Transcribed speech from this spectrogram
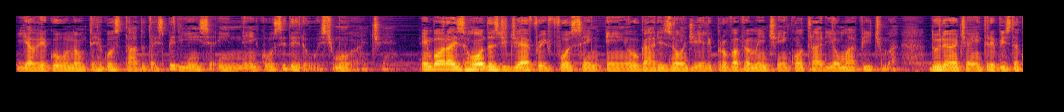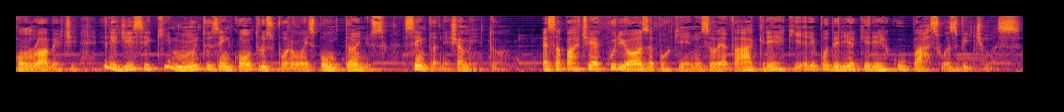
e alegou não ter gostado da experiência e nem considerou estimulante. Embora as rondas de Jeffrey fossem em lugares onde ele provavelmente encontraria uma vítima, durante a entrevista com Robert, ele disse que muitos encontros foram espontâneos, sem planejamento. Essa parte é curiosa porque nos leva a crer que ele poderia querer culpar suas vítimas.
